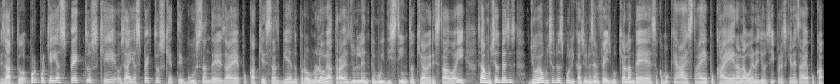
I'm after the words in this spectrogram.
Exacto, porque hay aspectos que, o sea, hay aspectos que te gustan de esa época que estás viendo, pero uno lo ve a través de un lente muy distinto que haber estado ahí. O sea, muchas veces, yo veo muchas veces publicaciones en Facebook que hablan de eso, como que, ah, esta época era la buena. Y yo, sí, pero es que en esa época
